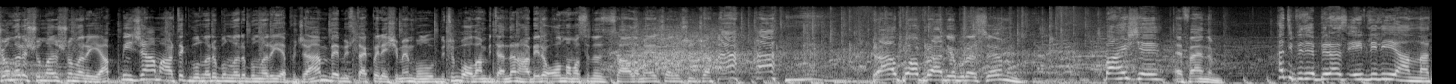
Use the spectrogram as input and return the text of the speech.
Şunları şunları şunları yapmayacağım. Artık bunları bunları bunları yapacağım. Ve müstakbel eşimin bu, bütün bu olan bitenden haberi olmamasını sağlamaya çalışacağım. Kral Pop Radyo burası. Bayce. Efendim. Hadi bir de biraz evliliği anlat.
